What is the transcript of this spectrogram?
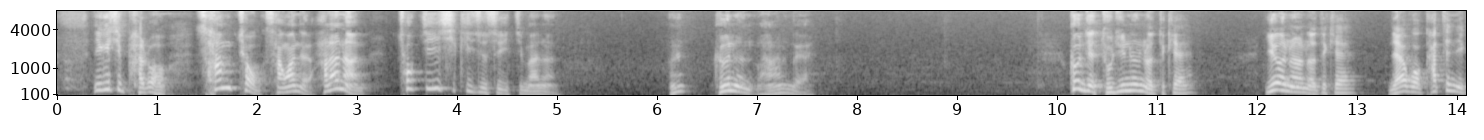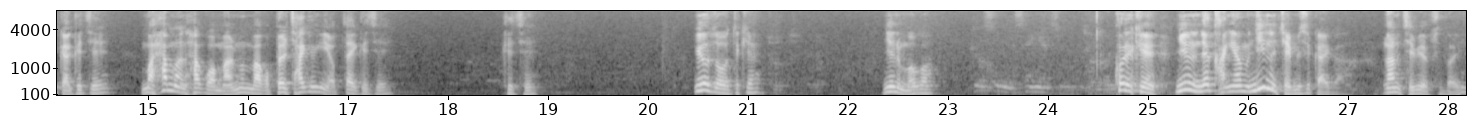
이것이 바로 상촉 상환을 하나는 촉진시켜 줄 수 있지만은 어? 그거는 망하는 거야. 그 이제 둘이는 어떻게 여는 어떻게 내하고 같으니까 그지 뭐 하면 하고 말면 하고 별 작용이 없다 그지 그지 이것도 어떻게 니는 뭐고? 그렇게 니는 내 강의하면 니는 재밌을까 이가? 나는 재미없어도.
